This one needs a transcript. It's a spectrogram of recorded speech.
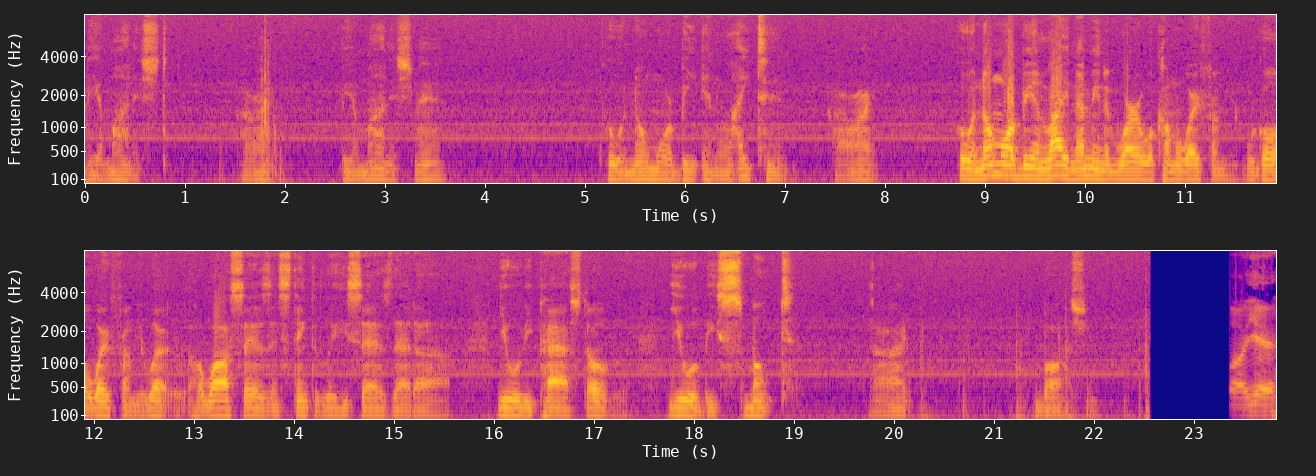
be admonished. All right, be admonished, man. Who will no more be enlightened. All right, who will no more be enlightened. That means the word will come away from you, will go away from you. What Hawa says instinctively, he says that uh, you will be passed over, you will be smote. All right, Boston. Well, yeah,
